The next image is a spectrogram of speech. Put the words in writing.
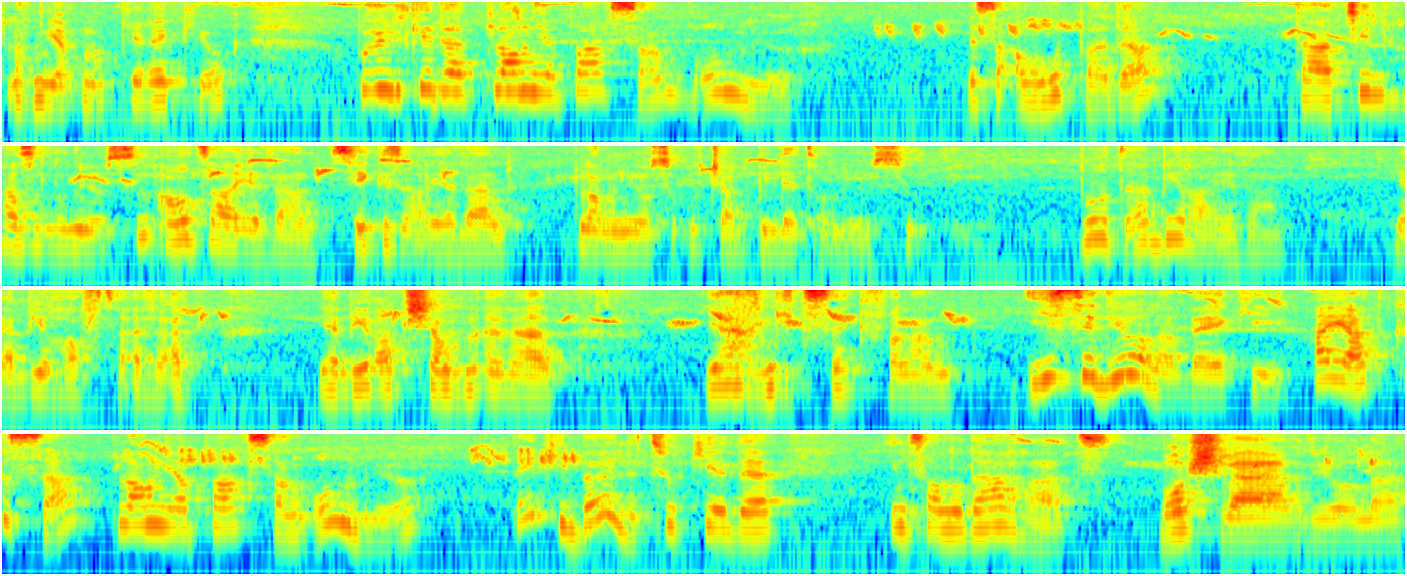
Plan yapmak gerek yok. Bu ülkede plan yaparsan olmuyor. Mesela Avrupa'da tatil hazırlanıyorsun. 6 ay evvel, 8 ay evvel planlıyorsun. Uçak bilet alıyorsun. Burada bir ay evvel. Ya bir hafta evvel. Ya bir akşam evvel. Yarın gitsek falan. Hissediyorlar belki. Hayat kısa. Plan yaparsan olmuyor. Belki böyle. Türkiye'de insanlar daha rahat. Boş ver diyorlar.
